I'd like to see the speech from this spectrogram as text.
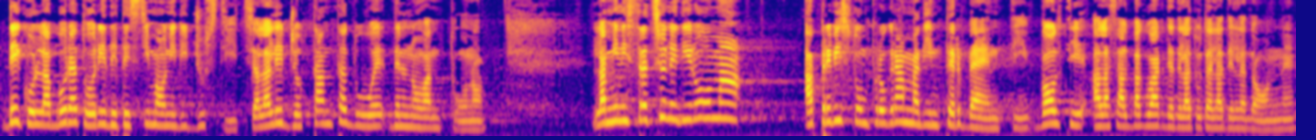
dei collaboratori e dei testimoni di giustizia, la legge 82 del 91. L'amministrazione di Roma ha previsto un programma di interventi volti alla salvaguardia della tutela delle donne.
